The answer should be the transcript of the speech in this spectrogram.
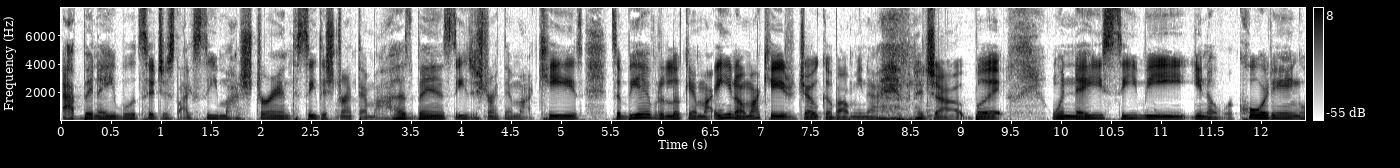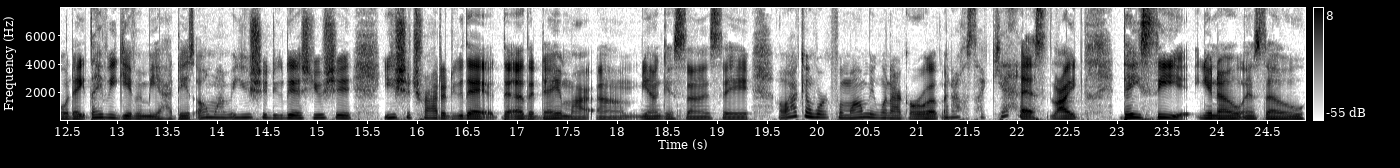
I've been able to just like see my strength, see the strength in my husband, see the strength in my kids, to be able to look at my, you know, my kids joke about me not having a job, but when they see me, you know, recording or they, they be giving me ideas, oh, mommy, you should do this, you should, you should try to do that. The other day, my um, youngest son said, oh, I can work for mommy when I grow up. And I was like, yes, like they see it, you know, and so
